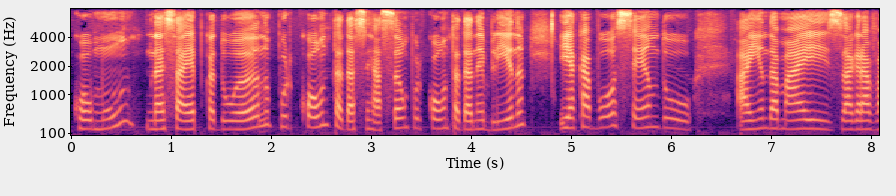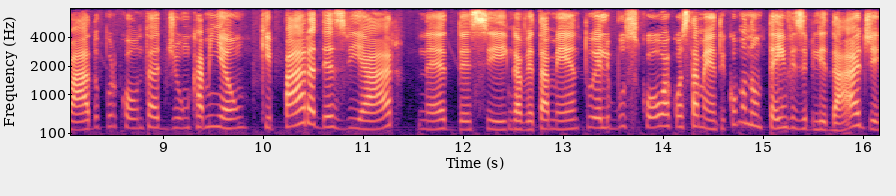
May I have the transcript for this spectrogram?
comum nessa época do ano por conta da serração, por conta da neblina, e acabou sendo ainda mais agravado por conta de um caminhão que, para desviar né, desse engavetamento, ele buscou o acostamento. E como não tem visibilidade,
